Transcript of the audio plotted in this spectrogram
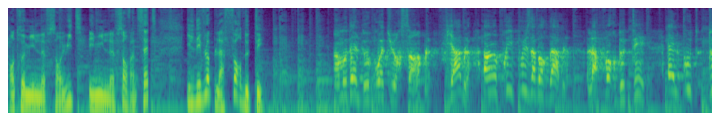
entre 1908 et 1927, il développe la Ford T. Un modèle de voiture simple, fiable, à un prix plus abordable. La Ford T, elle coûte 2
